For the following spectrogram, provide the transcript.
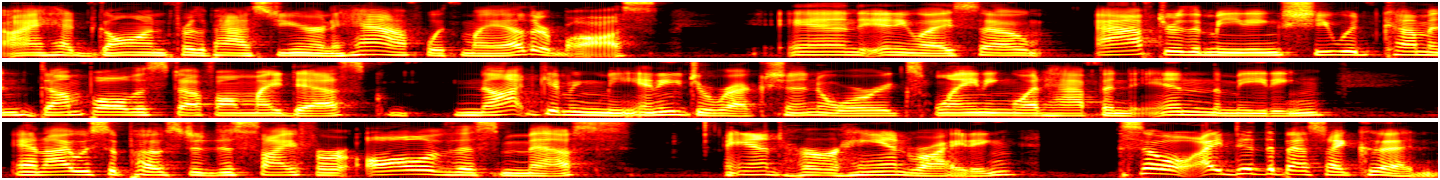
I had gone for the past year and a half with my other boss. And anyway, so after the meeting, she would come and dump all the stuff on my desk, not giving me any direction or explaining what happened in the meeting. And I was supposed to decipher all of this mess and her handwriting. So I did the best I could.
